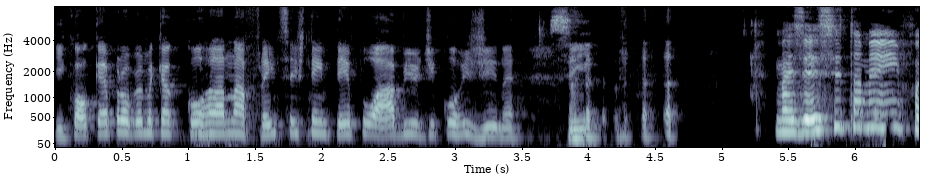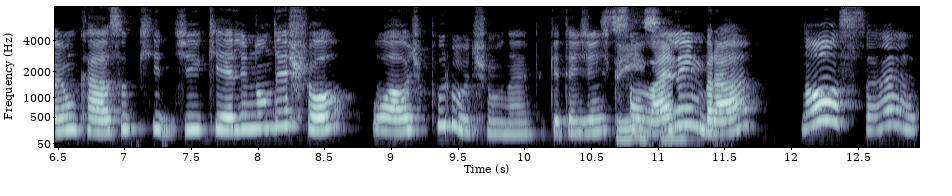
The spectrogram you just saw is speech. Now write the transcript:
E qualquer problema que ocorra lá na frente, vocês têm tempo hábil de corrigir, né? Sim. Mas esse também foi um caso que, de que ele não deixou o áudio por último, né? Porque tem gente que sim, só vai lembrar, nossa, é,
